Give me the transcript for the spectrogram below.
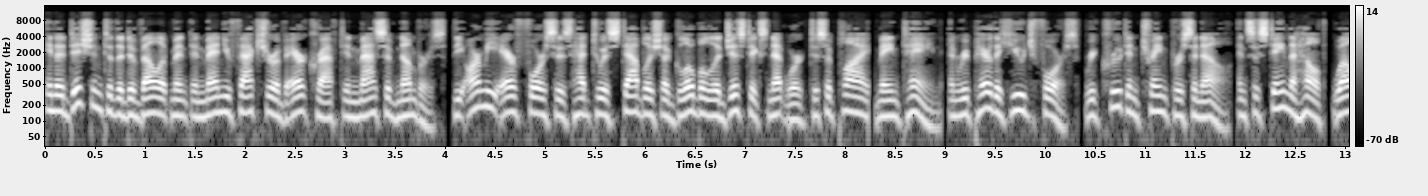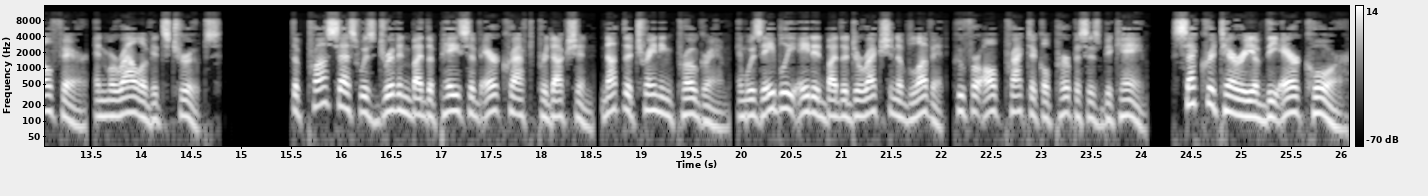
In addition to the development and manufacture of aircraft in massive numbers, the Army Air Forces had to establish a global logistics network to supply, maintain, and repair the huge force, recruit and train personnel, and sustain the health, welfare, and morale of its troops. The process was driven by the pace of aircraft production, not the training program, and was ably aided by the direction of Lovett, who for all practical purposes became Secretary of the Air Corps.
